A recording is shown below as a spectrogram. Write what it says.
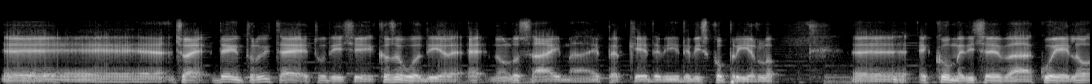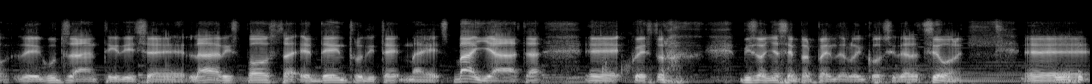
Eh, cioè dentro di te tu dici cosa vuol dire? Eh, non lo sai, ma è perché devi, devi scoprirlo eh, e come diceva quello dei Guzzanti, dice la risposta è dentro di te ma è sbagliata, e questo bisogna sempre prenderlo in considerazione. Eh,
